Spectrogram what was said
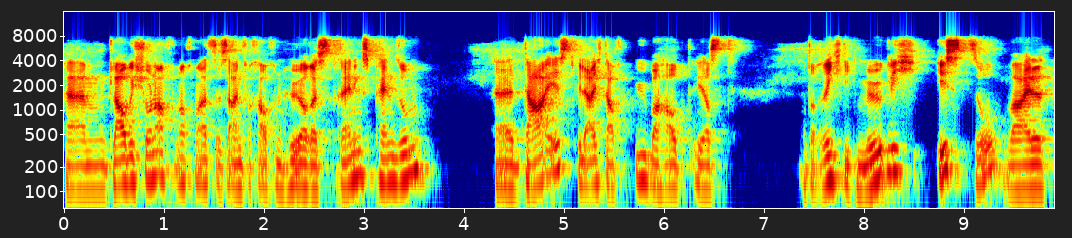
Ähm, glaube ich schon auch nochmals, dass einfach auch ein höheres Trainingspensum äh, da ist, vielleicht auch überhaupt erst oder richtig möglich ist, so, weil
